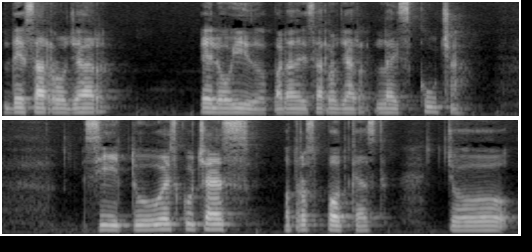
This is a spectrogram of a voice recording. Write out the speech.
desarrollar el oído, para desarrollar la escucha. Si tú escuchas otros podcasts, yo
